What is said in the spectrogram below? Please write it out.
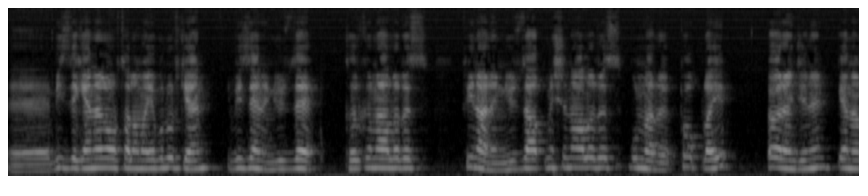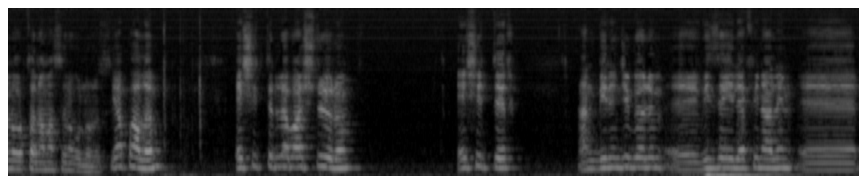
E, biz de genel ortalamayı bulurken vizenin yüzde kırkını alırız. Finalin yüzde altmışını alırız. Bunları toplayıp öğrencinin genel ortalamasını buluruz. Yapalım. Eşittirle başlıyorum. Eşittir. Yani birinci bölüm e, vize ile finalin e,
